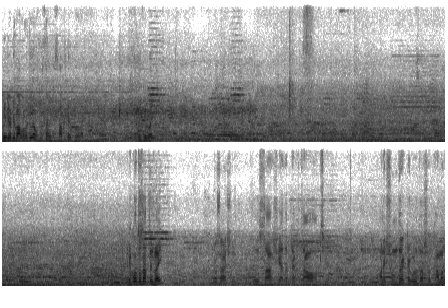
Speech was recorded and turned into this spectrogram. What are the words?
ভিডিওটি ভালো লাগলে অবশ্যই চ্যানেলটি সাবস্ক্রাইব করে রাখবেন। দেখি ভাই। এটা কত যাচ্ছেন ভাই? পঁচাশি। পঁচাশি হাজার টাকা চাওয়া হচ্ছে। অনেক সুন্দর একটা গরু দর্শক খামার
